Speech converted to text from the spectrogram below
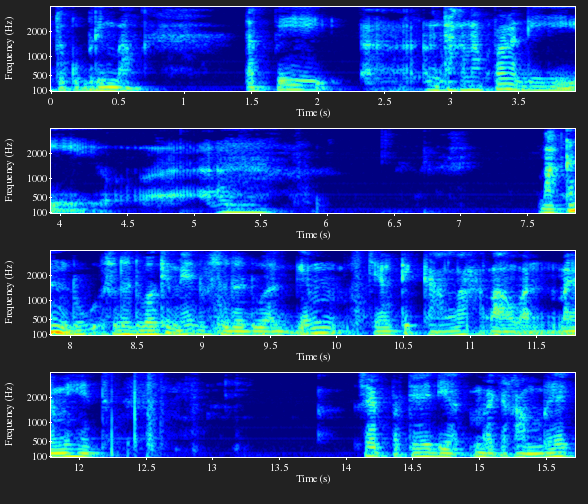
cukup berimbang. Tapi uh, entah kenapa di uh, bahkan du sudah dua game ya sudah dua game Celtic kalah lawan Miami Heat saya percaya dia mereka comeback.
